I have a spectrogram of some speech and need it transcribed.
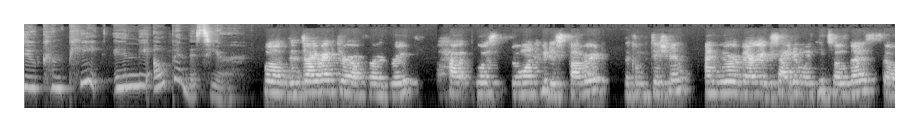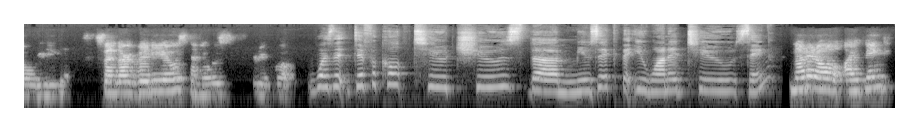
to compete in the Open this year? Well, the director of our group ha- was the one who discovered the competition, and we were very excited when he told us. So we sent our videos, and it was pretty cool. Was it difficult to choose the music that you wanted to sing? Not at all. I think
